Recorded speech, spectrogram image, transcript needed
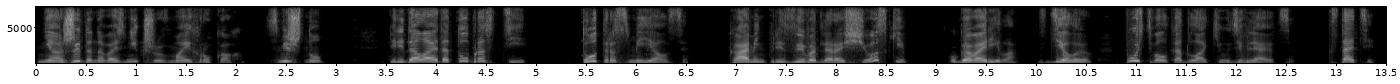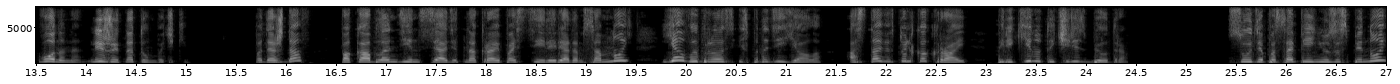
неожиданно возникшую в моих руках. Смешно. Передала этот образ Ти. Тот рассмеялся. «Камень призыва для расчески?» Уговорила. «Сделаю. Пусть волкодлаки удивляются. Кстати, вон она, лежит на тумбочке». Подождав, пока блондин сядет на край постели рядом со мной, я выбралась из-под одеяла, оставив только край, перекинутый через бедра. Судя по сопению за спиной,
